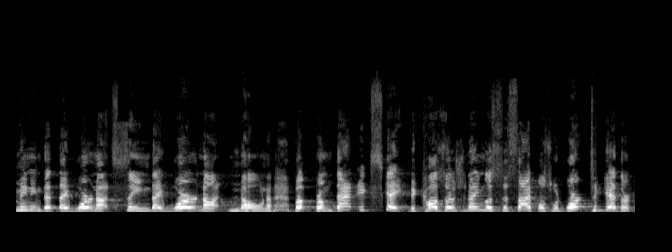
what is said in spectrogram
meaning that they were not seen, they were not known. But from that escape, because those nameless disciples would work together, together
